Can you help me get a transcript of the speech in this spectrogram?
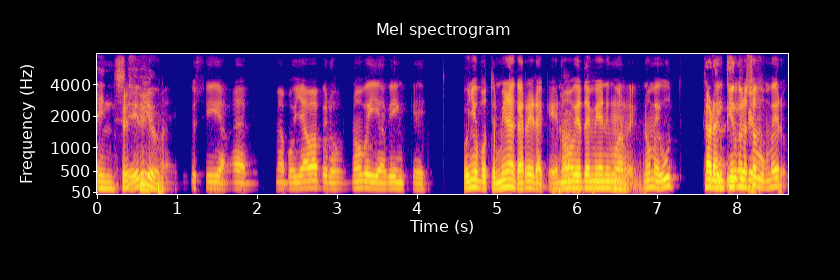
¿En sí. serio? Pues, sí, a ver, me apoyaba, pero no veía bien que, coño, pues termina la carrera, que no voy a terminar ninguna Mm. carrera. No me gusta. Claro, Yo entiendo que no soy bombero.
